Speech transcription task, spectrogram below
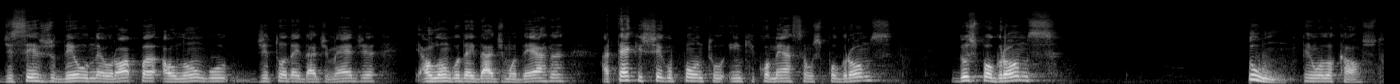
de ser judeu na Europa ao longo de toda a Idade Média, ao longo da Idade Moderna, até que chega o ponto em que começam os pogroms. Dos pogroms, pum, tem o Holocausto.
